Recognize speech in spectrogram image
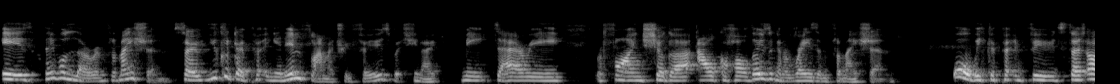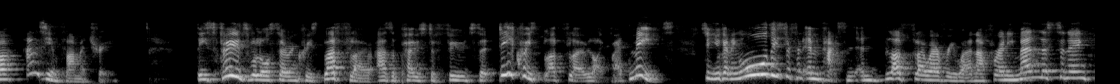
is they will lower inflammation. So you could go putting in inflammatory foods, which, you know, meat, dairy, refined sugar, alcohol, those are going to raise inflammation. Or we could put in foods that are anti inflammatory. These foods will also increase blood flow as opposed to foods that decrease blood flow, like red meat. So you're getting all these different impacts and, and, blood flow everywhere. Now, for any men listening,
